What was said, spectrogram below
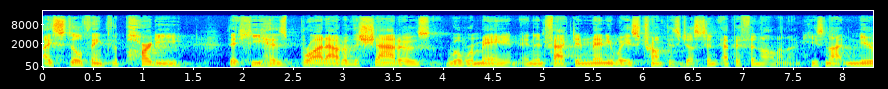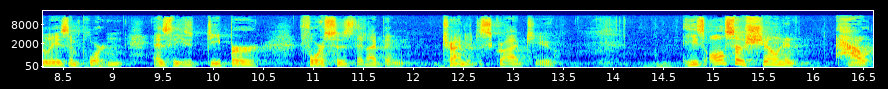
I still think the party that he has brought out of the shadows will remain. And in fact, in many ways, Trump is just an epiphenomenon. He's not nearly as important as these deeper forces that I've been trying to describe to you. He's also shown how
